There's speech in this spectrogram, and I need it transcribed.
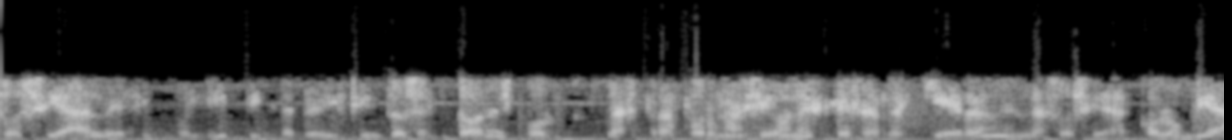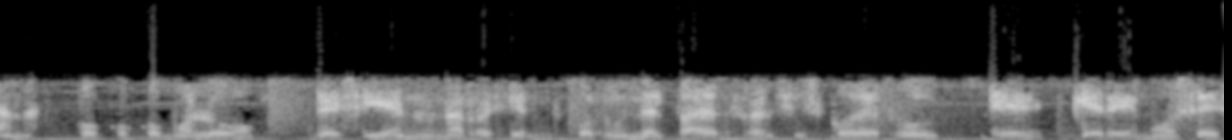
sociales y políticas de distintos sectores por las transformaciones que se requieran en la sociedad colombiana. Poco como lo decía en una reciente columna del padre Francisco de Ruth, eh, queremos es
